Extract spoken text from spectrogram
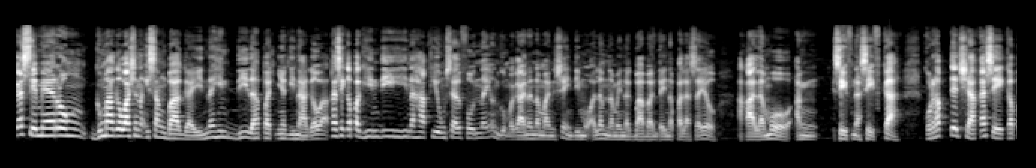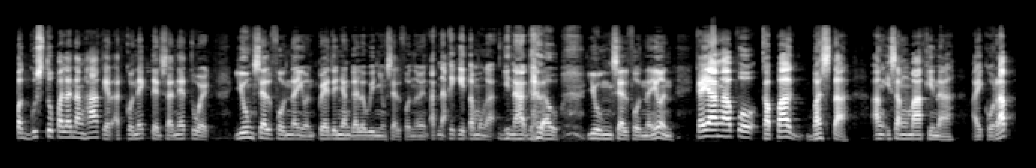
kasi merong gumagawa siya ng isang bagay na hindi dapat niya ginagawa. Kasi kapag hindi hinahack yung cellphone na yun, gumagana naman siya, hindi mo alam na may nagbabantay na pala sa'yo. Akala mo, ang safe na safe ka. Corrupted siya kasi kapag gusto pala ng hacker at connected sa network, yung cellphone na yun, pwede niyang galawin yung cellphone na yun. At nakikita mo nga, ginagalaw yung cellphone na yun. Kaya nga po, kapag basta ang isang makina ay corrupt,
